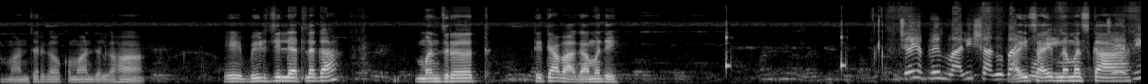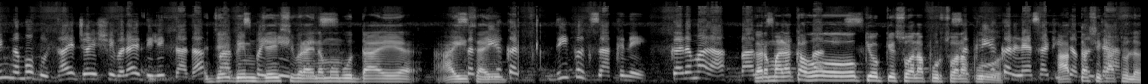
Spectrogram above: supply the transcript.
मांजरगाव का मांजलगाव? हा. हे बीड जिल्ह्यातलं का? मंजरत ते त्या भागामध्ये. जय भीम वाली शानुबाई आई साहेब. नमस्कार. जय भीम नमो बुद्धाय जय शिवराय दिलीप दादा जय भीम जय शिवराय. नमो बुद्धाय आई साहेब. दीपक जाकणे करमाळा करमाळा का? हो. Okay okay Solapur Solapur. करण्यासाठी आता डबल शिक टॅप आठवलं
